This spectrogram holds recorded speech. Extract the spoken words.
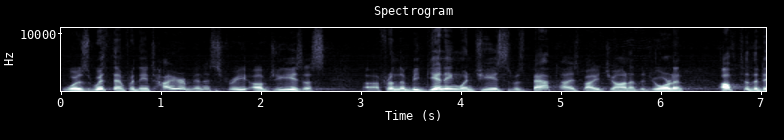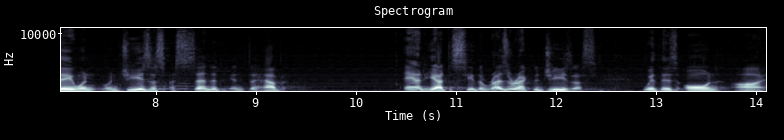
was with them for the entire ministry of Jesus. Uh, from the beginning, when Jesus was baptized by John at the Jordan, up to the day when, when Jesus ascended into heaven. And he had to see the resurrected Jesus with his own eyes.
